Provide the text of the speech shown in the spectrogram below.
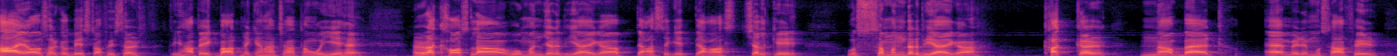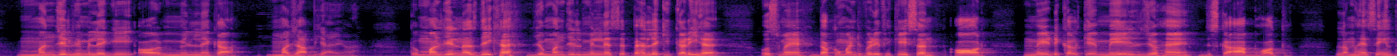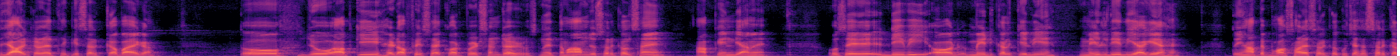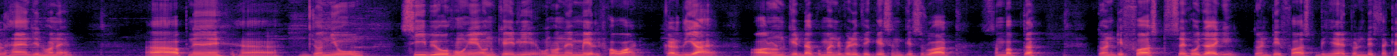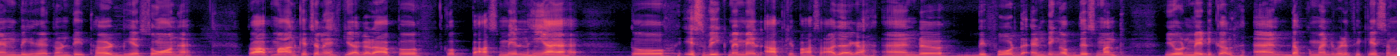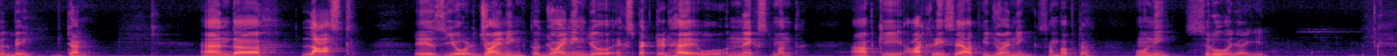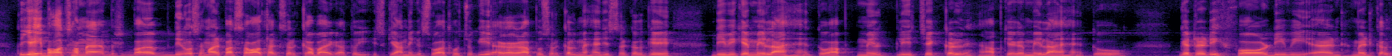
High all circle based officer तो यहाँ पे एक बात मैं कहना चाहता हूँ, वो ये है, रख हौसला, वो मंजर भी आएगा, प्यासे के प्यास चल के, वो समंदर भी आएगा। थक कर न बैठ ए मेरे मुसाफिर, मंजिल भी मिलेगी और मिलने का मज़ा भी आएगा। तो मंजिल नज़दीक है, जो मंजिल मिलने से पहले की कड़ी है, उसमें डॉक्यूमेंट वेरिफिकेशन और मेडिकल के मेल जो हैं, जिसका आप बहुत लम्हे से इंतज़ार कर रहे थे कि सर कब आएगा तो जो आपकी हेड ऑफ़िस है कॉरपोरेट सेंटर उसने तमाम जो सर्कल्स हैं आपके इंडिया में, उसे डीवी और मेडिकल के लिए मेल दे दिया गया है। तो यहाँ पे बहुत सारे सर्कल कुछ ऐसे सर्कल हैं जिन्होंने अपने जो न्यू सीबीओ होंगे, उनके लिए उन्होंने मेल फॉरवर्ड कर दिया है और उनकी डॉक्यूमेंट वेरिफिकेशन की शुरुआत संभवतः ट्वेंटी फ़र्स्ट से हो जाएगी। ट्वेंटी फ़र्स्ट भी है ट्वेंटी सेकेंड भी है ट्वेंटी थर्ड भी है सो ऑन है। तो आप मान के चलें कि अगर आप को पास मेल नहीं आया है तो इस वीक में मेल आपके पास आ जाएगा। And before the ending of this month your medical and document verification will be done and the last is your joining तो ज्वाइनिंग जो एक्सपेक्टेड है, वो नेक्स्ट मंथ आपकी आखिरी से आपकी ज्वाइनिंग संभवतः होनी शुरू हो जाएगी। तो यही बहुत समय दिनों से हमारे पास सवाल था कि सर कब आएगा तो इसके आने की शुरुआत हो चुकी है। अगर आप उस सर्कल में हैं, जिस सर्कल के डीवी के मेल आए हैं तो आप मेल प्लीज़ चेक कर लें। आपके अगर मेल आए हैं तो get ready for DV and medical.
